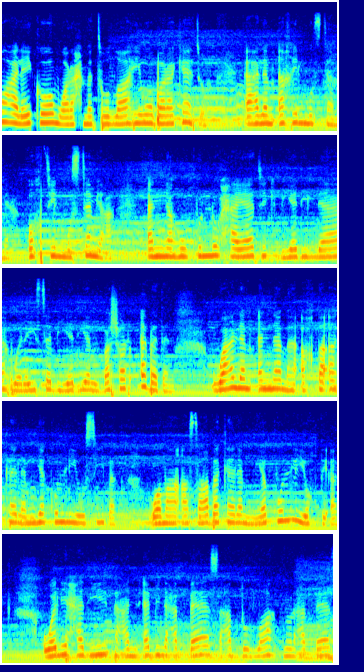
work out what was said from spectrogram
عليكم ورحمة الله وبركاته. أعلم أخي المستمع أختي المستمعة أنه كل حياتك بيد الله وليس بيد البشر أبدا. واعلم أن ما أخطأك لم يكن ليصيبك وما أصابك لم يكن ليخطئك. ولحديث عن أبي العباس عبد الله بن العباس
